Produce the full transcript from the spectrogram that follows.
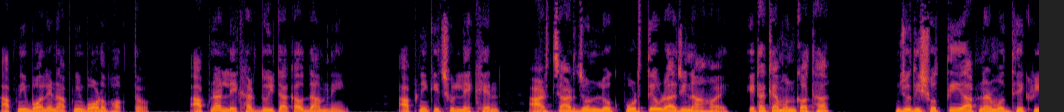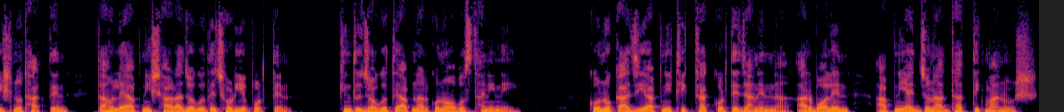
আপনি বলেন আপনি বড় ভক্ত। আপনার লেখার দুই টাকাও দাম নেই। আপনি কিছু লেখেন, আর চারজন লোক পড়তেও রাজি না হয়, এটা কেমন কথা? যদি সত্যিই আপনার মধ্যে কৃষ্ণ থাকতেন, তাহলে আপনি সারা জগতে ছড়িয়ে পড়তেন। কিন্তু জগতে আপনার কোনো অবস্থানই নেই। কোনো কাজই আপনি ঠিকঠাক করতে জানেন না, আর বলেন, আপনি একজন আধ্যাত্মিক মানুষ।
